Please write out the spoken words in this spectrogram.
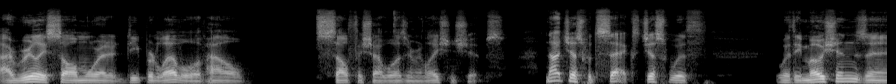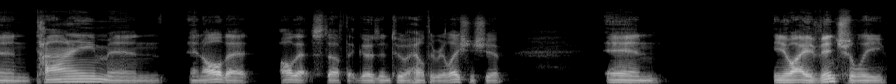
I really saw more at a deeper level of how selfish I was in relationships not just with sex, just with with emotions and time and and all that all that stuff that goes into a healthy relationship. And you know, I eventually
